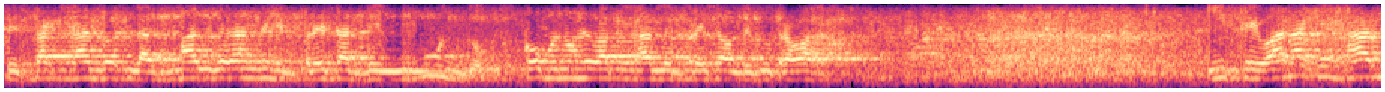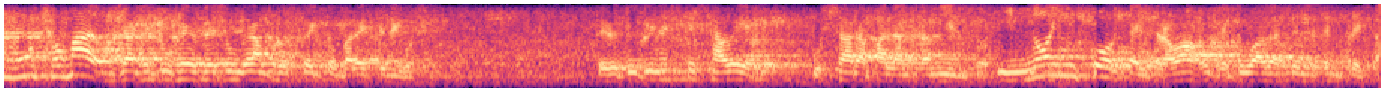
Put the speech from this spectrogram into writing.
se está quejando las más grandes empresas del mundo. ¿Cómo no se va a quejar la empresa donde tú trabajas? Y se van a quejar mucho más, o sea que tu jefe es un gran prospecto para este negocio pero tú tienes que saber usar apalancamiento. Y no importa el trabajo que tú hagas en esa empresa,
